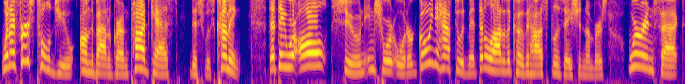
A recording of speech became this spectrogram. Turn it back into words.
When I first told you on the Battleground podcast this was coming, that they were all soon, in short order, going to have to admit that a lot of the COVID hospitalization numbers were, in fact,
